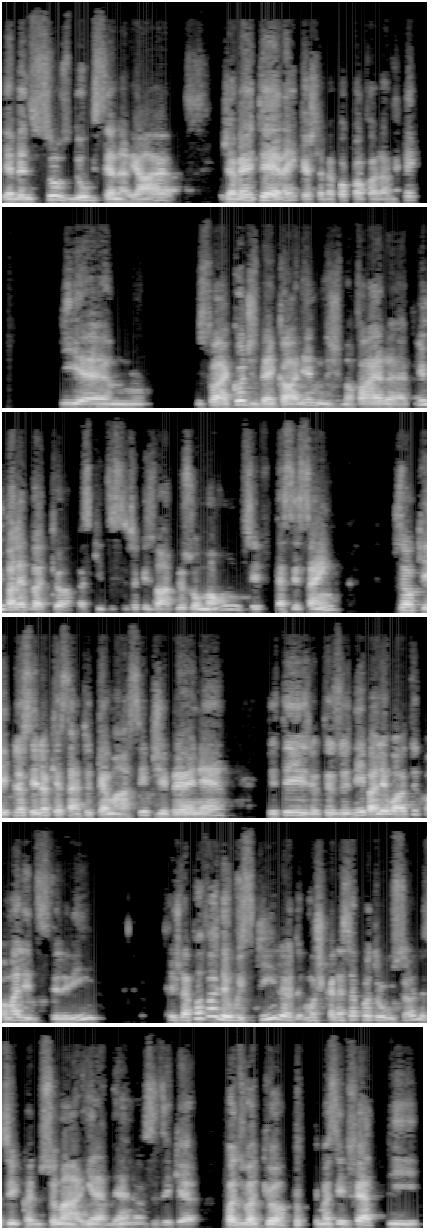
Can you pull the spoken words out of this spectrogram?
Il y avait une source d'eau ici en arrière. J'avais un terrain que je savais pas quoi faire avec. Puis, euh, soit à coup, je dis, ben, Colin, je vais faire... Euh, puis lui, il me parlait de vodka, parce qu'il dit, c'est ça qui se vend le plus au monde. C'est assez simple. Je dis, OK. Puis là, c'est là que ça a tout commencé. Puis j'ai pris un an. J'étais aux États-Unis pour aller voir tout comment les distilleries. Je voulais pas faire de whisky. Là. Moi, je connaissais pas trop ça. Là. Je connais absolument rien là-dedans. Là. C'est-à-dire que pas du vodka, comment c'est fait. Puis,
